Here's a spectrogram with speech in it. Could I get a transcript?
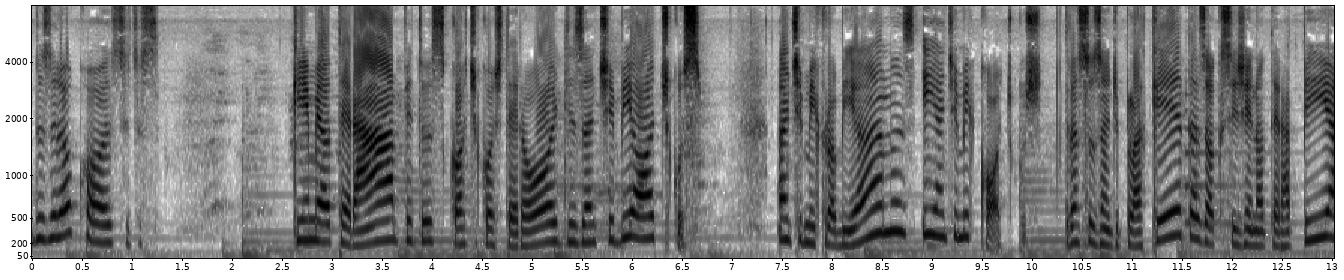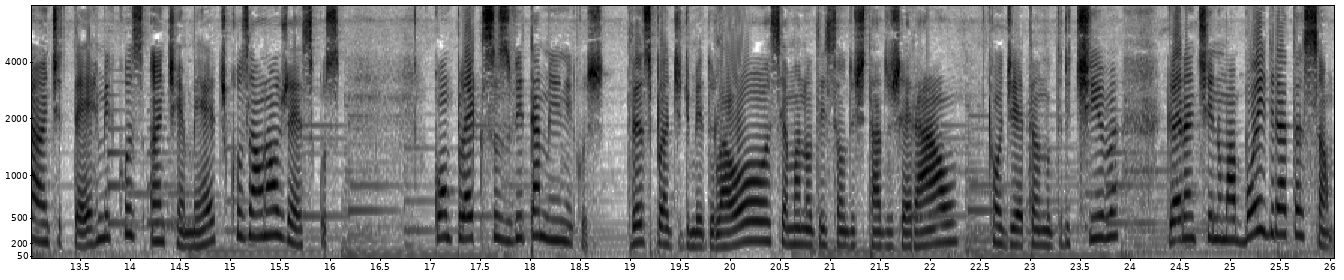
dos leucócitos. Quimioterápicos, corticosteroides, antibióticos, antimicrobianos e antimicóticos, transfusão de plaquetas, oxigenoterapia, antitérmicos, antieméticos, analgésicos. Complexos vitamínicos, transplante de medula óssea, manutenção do estado geral, com dieta nutritiva, garantindo uma boa hidratação,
